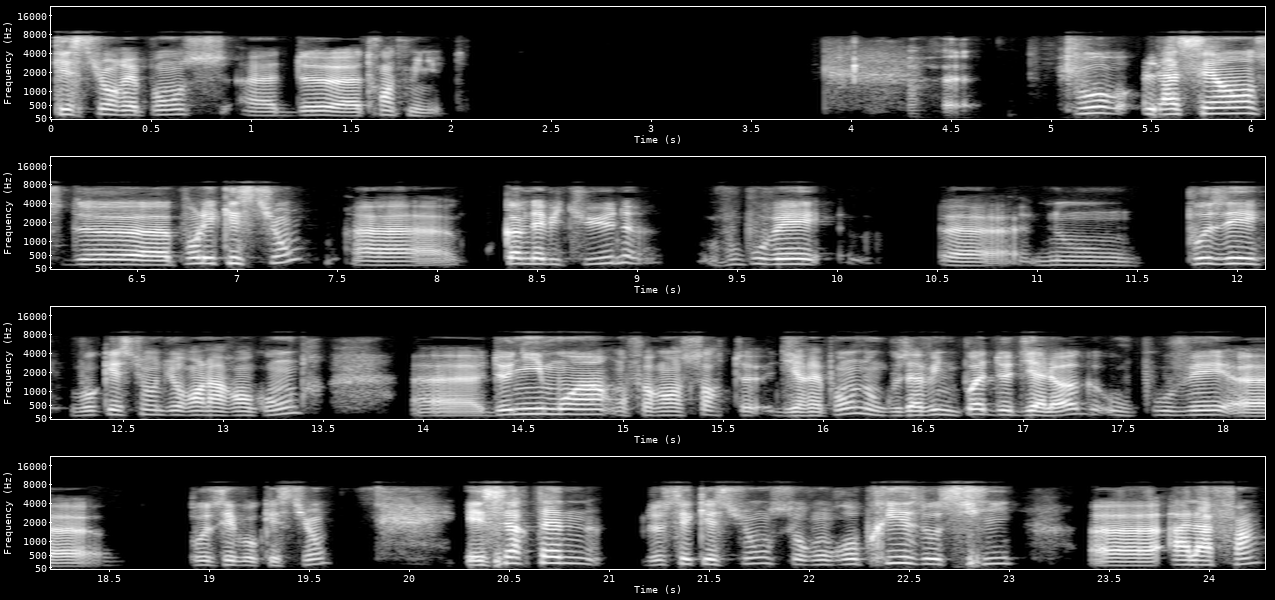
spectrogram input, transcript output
questions-réponses euh, de 30 minutes. Pour la séance de pour les questions, comme d'habitude, vous pouvez nous poser vos questions durant la rencontre. Denis et moi, on fera en sorte d'y répondre. Donc, vous avez une boîte de dialogue où vous pouvez poser vos questions. Et certaines de ces questions seront reprises aussi euh, à la fin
